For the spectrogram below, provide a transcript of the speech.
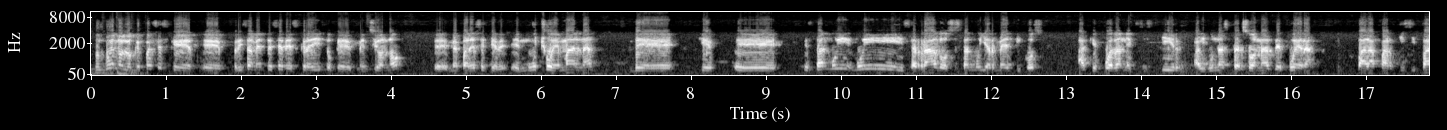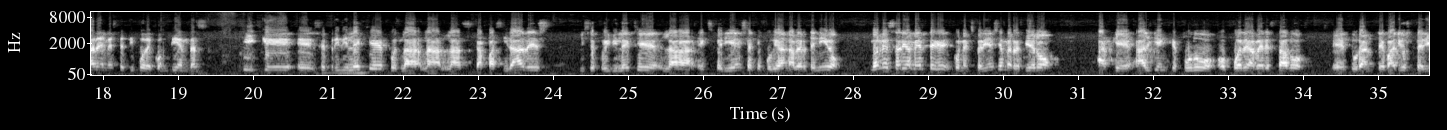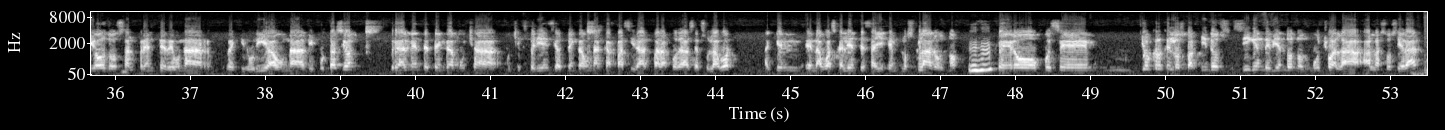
Pues bueno, lo que pasa es que eh, precisamente ese descrédito que menciono me parece que en mucho emana de que están muy muy cerrados, están muy herméticos a que puedan existir algunas personas de fuera para participar en este tipo de contiendas y que eh, se privilegie pues las capacidades y se privilegie la experiencia que pudieran haber tenido. No necesariamente con experiencia me refiero a que alguien que pudo o puede haber estado eh, durante varios periodos al frente de una regiduría o una diputación realmente tenga mucha mucha experiencia o tenga una capacidad para poder hacer su labor. Aquí en, Aguascalientes hay ejemplos claros, ¿no? Pero pues eh, yo creo que los partidos siguen debiéndonos mucho a la, a la sociedad.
